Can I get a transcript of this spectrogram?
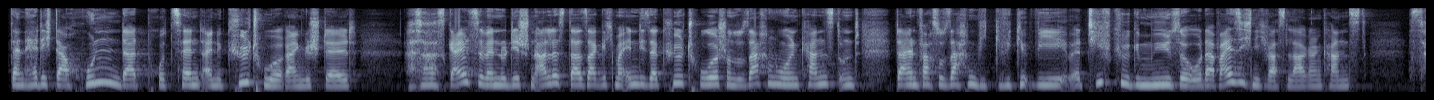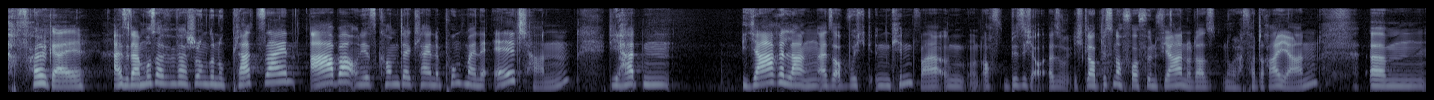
dann hätte ich da 100% eine Kühltruhe reingestellt. Das ist das Geilste, wenn du dir schon alles da, sag ich mal, in dieser Kühltruhe schon so Sachen holen kannst und da einfach so Sachen wie, wie, wie äh, Tiefkühlgemüse oder weiß ich nicht was lagern kannst. Das ist doch voll geil. Also da muss auf jeden Fall schon genug Platz sein. Aber, und jetzt kommt der kleine Punkt, meine Eltern, die hatten jahrelang, also obwohl ich ein Kind war und, und auch bis ich, also ich glaube bis noch vor fünf Jahren oder, so- oder vor drei Jahren, ähm,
